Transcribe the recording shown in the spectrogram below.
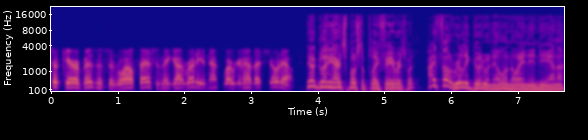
took care of business in royal fashion. They got ready, and that's why we're going to have that showdown. You know, Glen, you aren't supposed to play favorites, but I felt really good when Illinois and Indiana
